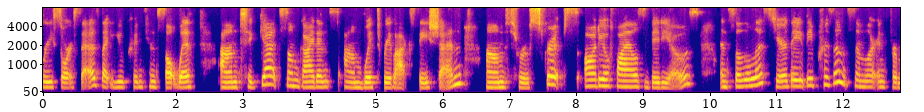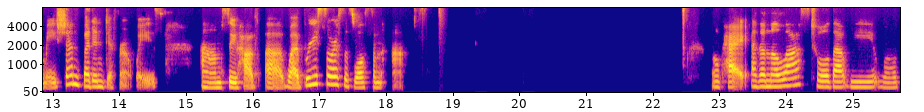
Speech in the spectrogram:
resources that you can consult with um, to get some guidance um, with relaxation um, through scripts, audio files, videos. And so the list here, they, they present similar information, but in different ways. Um, so you have a web resource as well as some apps. Okay, and then the last tool that we will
